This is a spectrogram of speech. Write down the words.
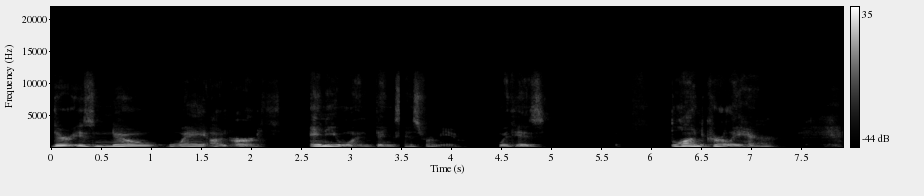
There is no way on earth anyone thinks this from you with his blonde curly hair.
